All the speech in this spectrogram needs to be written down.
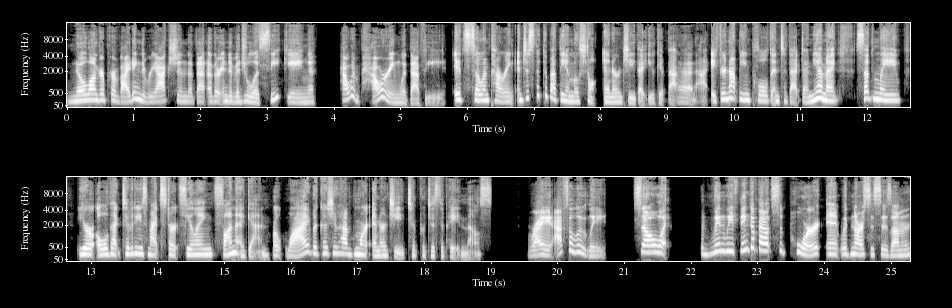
no longer providing the reaction that that other individual is seeking how empowering would that be? It's so empowering and just think about the emotional energy that you get back from that. If you're not being pulled into that dynamic suddenly your old activities might start feeling fun again. But why? Because you have more energy to participate in those. Right absolutely. So when we think about support in, with narcissism,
